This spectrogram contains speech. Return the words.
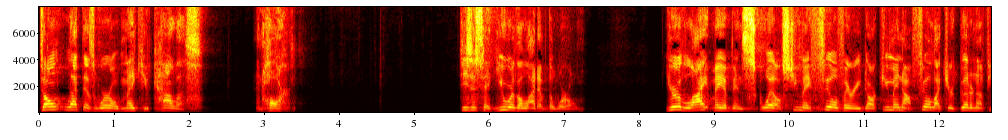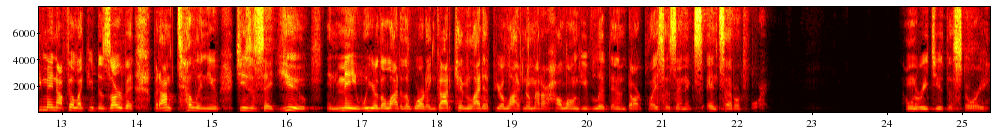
Don't let this world make you callous and hard. Jesus said, You are the light of the world. Your light may have been squelched. You may feel very dark. You may not feel like you're good enough. You may not feel like you deserve it. But I'm telling you, Jesus said, You and me, we are the light of the world. And God can light up your life no matter how long you've lived in dark places and, and settled for it. I want to read you this story.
